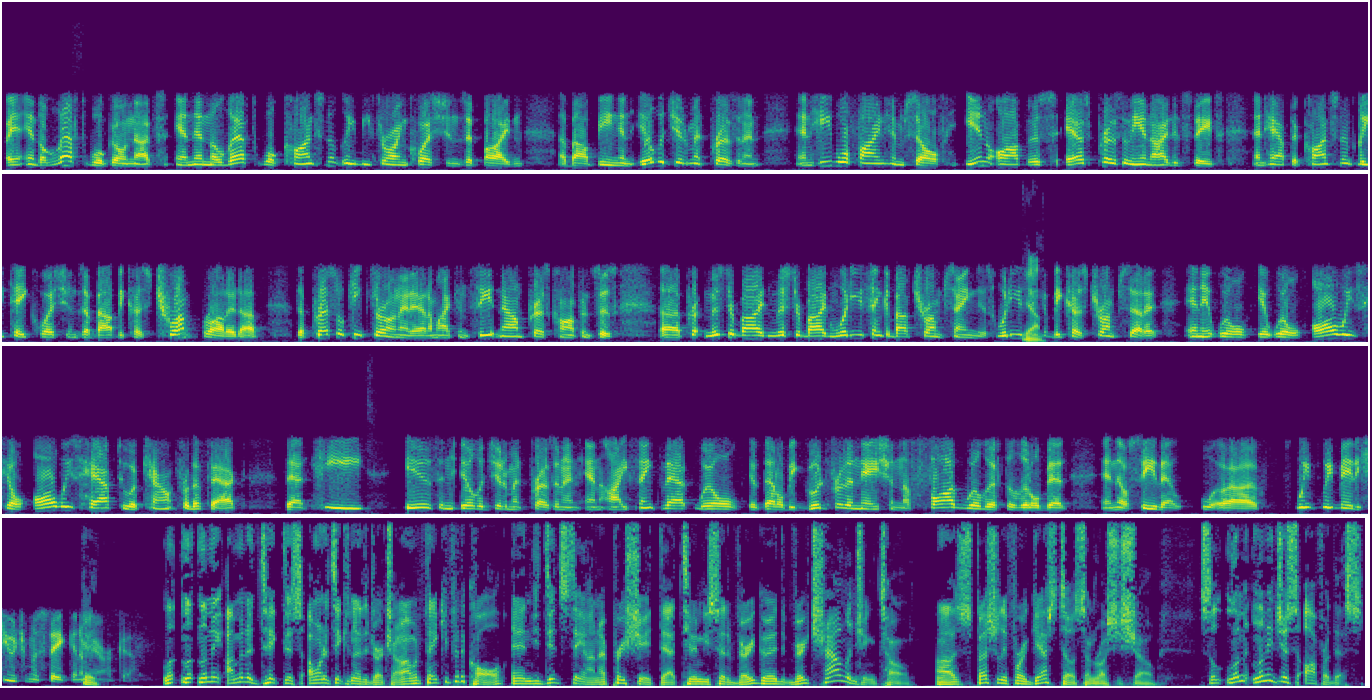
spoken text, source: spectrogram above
And the left will go nuts, and then the left will constantly be throwing questions at Biden about being an illegitimate president, and he will find himself in office as president of the United States and have to constantly take questions about because Trump brought it up. The press will keep throwing it at him. I can see it now in press conferences. Uh, pre- Mr. Biden, Mr. Biden, what do you think about Trump saying this? What do you Yeah. think? Because Trump said it, and it will it will always he'll always have to account for the fact that he is an illegitimate president, and I think that will that'll be good for the nation. The fog will lift a little bit, and they'll see that uh, we we've made a huge mistake in Okay. America. Let, let- me. I'm going to take this. I want to take another direction. I want to thank you for the call, and you did stay on. I appreciate that, Tim. You said a very good, very challenging tone, uh, especially for a guest host on Rush's show. So let me let me just offer this.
